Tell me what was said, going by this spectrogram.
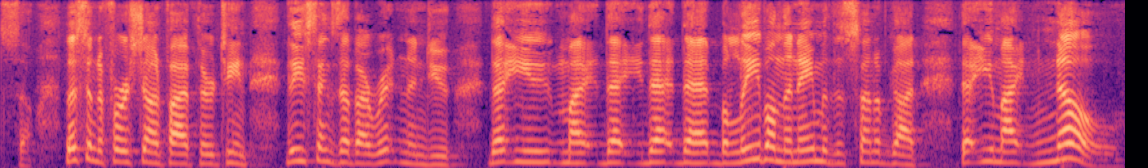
So listen to 1 John 5:13. These things have I written in you that you might that, that that believe on the name of the Son of God, that you might know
